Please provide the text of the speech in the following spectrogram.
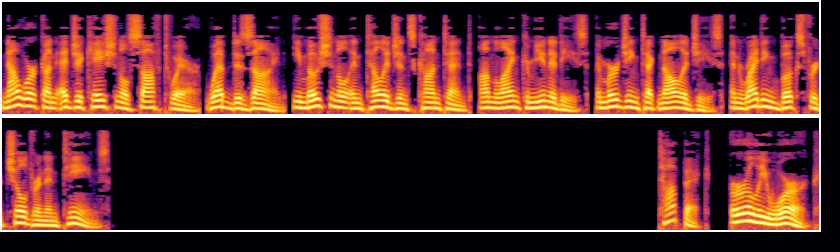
now work on educational software, web design, emotional intelligence content, online communities, emerging technologies, and writing books for children and teens. Early work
